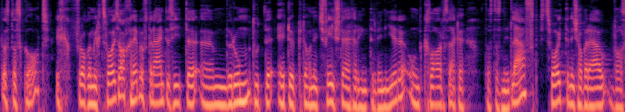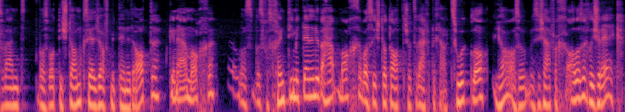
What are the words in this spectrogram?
dass das geht. Ich frage mich zwei Sachen. Eben auf der einen Seite, ähm, warum tut der EDOP da nicht viel stärker intervenieren und klar sagen, dass das nicht läuft. Das Zweite ist aber auch, was, wollen, was will die Stammgesellschaft mit diesen Daten genau machen? Was, was, was könnte die mit denen überhaupt machen? Was ist da datenschutzrechtlich auch zugelassen? Ja, also es ist einfach alles ein bisschen schräg.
